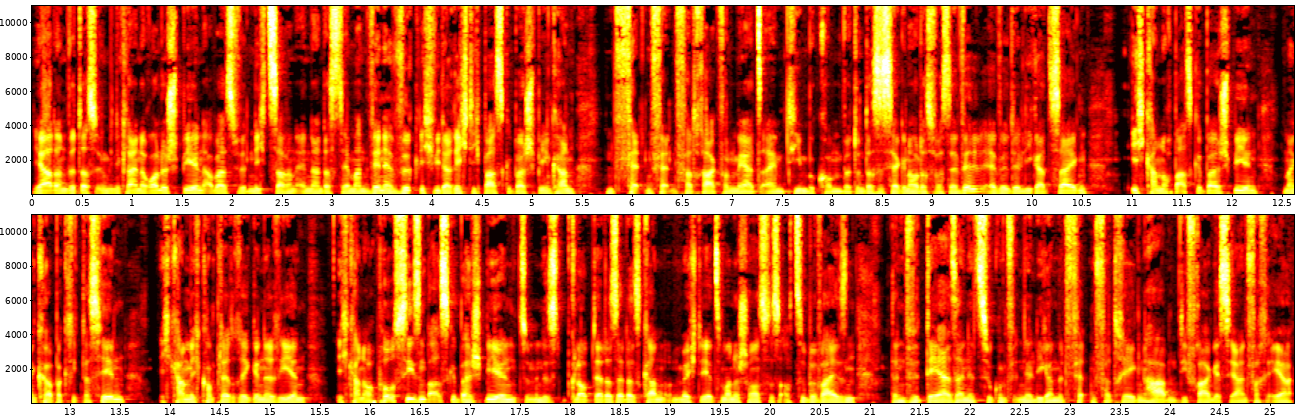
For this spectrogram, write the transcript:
ja, dann wird das irgendwie eine kleine Rolle spielen, aber es wird nichts daran ändern, dass der Mann, wenn er wirklich wieder richtig Basketball spielen kann, einen fetten, fetten Vertrag von mehr als einem Team bekommen wird. Und das ist ja genau das, was er will. Er will der Liga zeigen, ich kann noch Basketball spielen, mein Körper kriegt das hin, ich kann mich komplett regenerieren, ich kann auch Postseason Basketball spielen, zumindest glaubt er, dass er das kann und möchte jetzt mal eine Chance, das auch zu beweisen, dann wird der seine Zukunft in der Liga mit fetten Verträgen haben. Die Frage ist ja einfach eher,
